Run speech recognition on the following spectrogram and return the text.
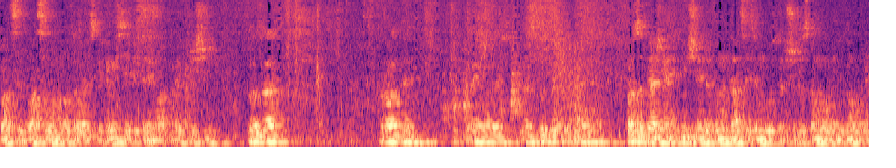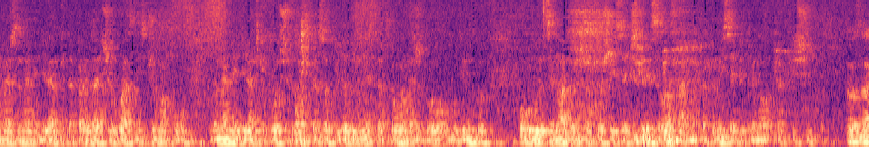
22, село Новотроїцьке. Комісія підтримала проект рішення. Хто за? Проти? Утримались? Наступне питання. Про затвердження технічної документації землеустрою щодо встановлення відновлення меж земельної ділянки та передачі у власність Чумаку земельної ділянки площі 25 сотих для будівництва житлового будинку по вулиці Набережна, 164, села Знам'янка. Комісія підтримала проект рішення. Хто за?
